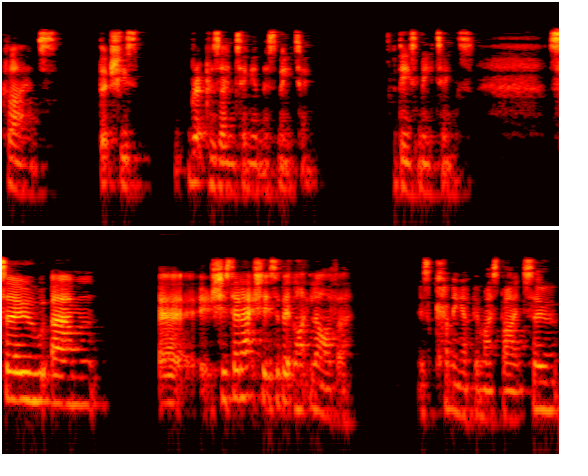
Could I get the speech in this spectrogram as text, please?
clients that she's representing in this meeting, these meetings. So um, uh, she said, actually, it's a bit like lava. It's coming up in my spine. So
